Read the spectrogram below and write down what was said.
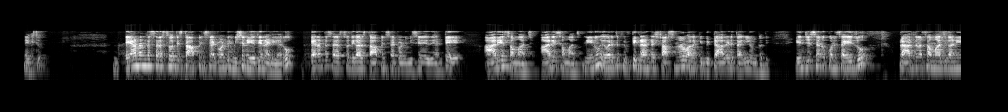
Next. Dayananda Saraswati స్థాపించినటువంటి మిషన్ ఏది అని అడిగారు? దయానంద సరస్వతి గారు స్థాపించినటువంటి మిషన్ ఏది అంటే ఆర్య సమాజ్. ఆర్య సమాజ్. నేను ఎవరైతే ఫిఫ్టీ గ్రాండ్ టెస్ట్ రాస్తున్నారో వాళ్ళకి బిట్ట ఆల్రెడీ తగిలి ఉంటుంది. ఏం చేశాను? కొన్ని సైజు ప్రార్థన సమాజ్ కానీ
